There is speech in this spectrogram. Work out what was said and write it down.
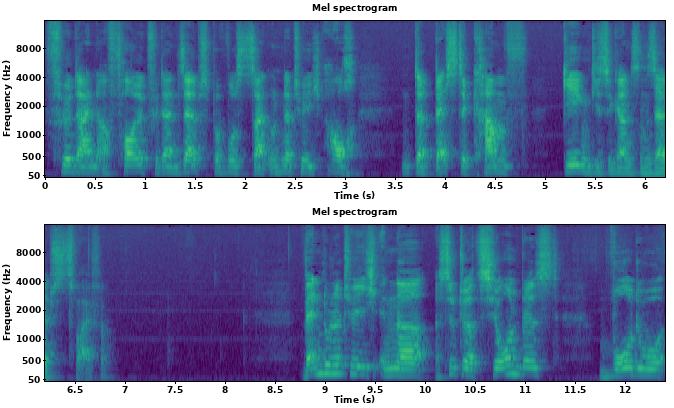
für deinen Erfolg, für dein Selbstbewusstsein und natürlich auch der beste Kampf gegen diese ganzen Selbstzweifel. Wenn du natürlich in einer Situation bist, wo du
